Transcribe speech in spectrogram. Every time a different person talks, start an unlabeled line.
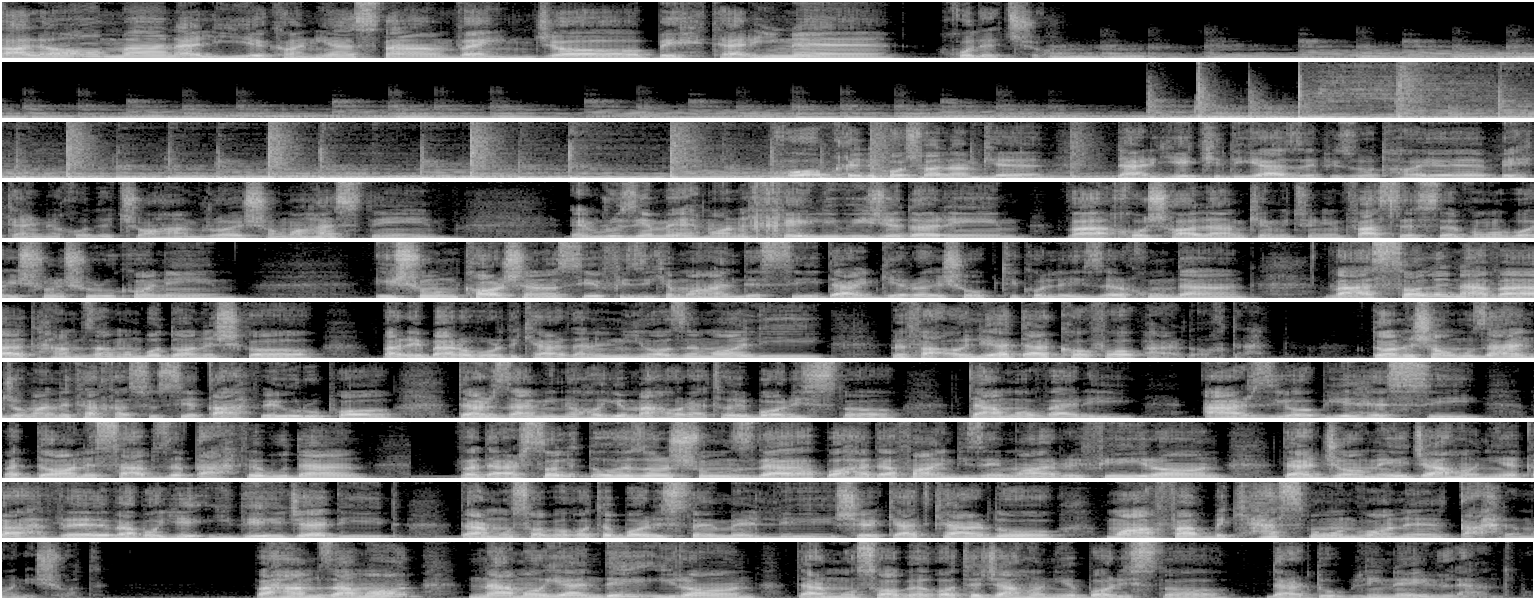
سلام من علی یکانی هستم و اینجا بهترین خودت شو. خب خیلی خوشحالم که در یکی دیگه از اپیزودهای بهترین خودت شو همراه شما هستیم. امروز یه مهمان خیلی ویژه داریم و خوشحالم که می‌تونیم فصل سوم با ایشون شروع کنیم. ایشون کارشناسی فیزیک مهندسی در گرایش اپتیک و لیزر خوندن و از سال 90 همزمان با دانشگاه برای برآورده کردن نیاز مالی به فعالیت در کافه ها پرداختن. دانش آموز انجمن تخصصی قهوه اروپا در زمینه های مهارت های باریستا، دماوری، ارزیابی حسی و دان سبز قهوه بودند و در سال 2016 با هدف انگیزه معرفی ایران در جامعه جهانی قهوه و با یه ایده جدید در مسابقات باریستا ملی شرکت کرد و موفق به کسب عنوان قهرمانی شد. و همزمان نماینده ایران در مسابقات جهانی باریستا در دوبلین ایرلند بود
